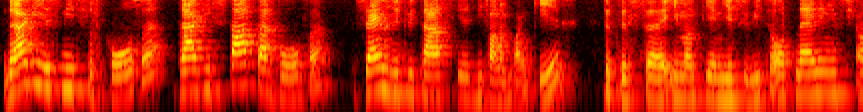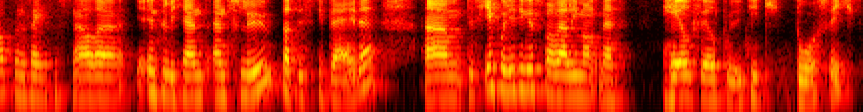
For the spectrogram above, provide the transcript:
Draghi is niet verkozen. Draghi staat daarboven. Zijn reputatie is die van een bankier. Het is uh, iemand die een jezuïetenopleiding heeft gehad. En dan ze snel uh, intelligent en sluw. Dat is die beide. Um, het is geen politicus, maar wel iemand met heel veel politiek doorzicht.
